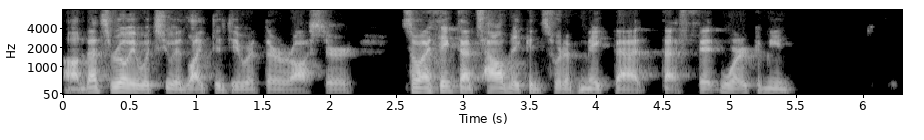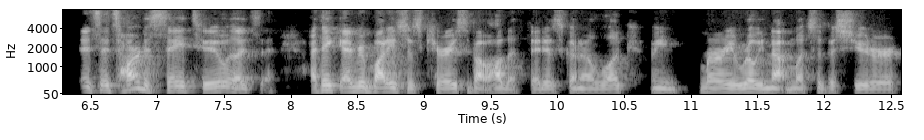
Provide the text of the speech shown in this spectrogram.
Um, that's really what you would like to do with their roster. So I think that's how they can sort of make that that fit work. I mean, it's it's hard to say too. I think everybody's just curious about how the fit is going to look. I mean, Murray really not much of a shooter.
